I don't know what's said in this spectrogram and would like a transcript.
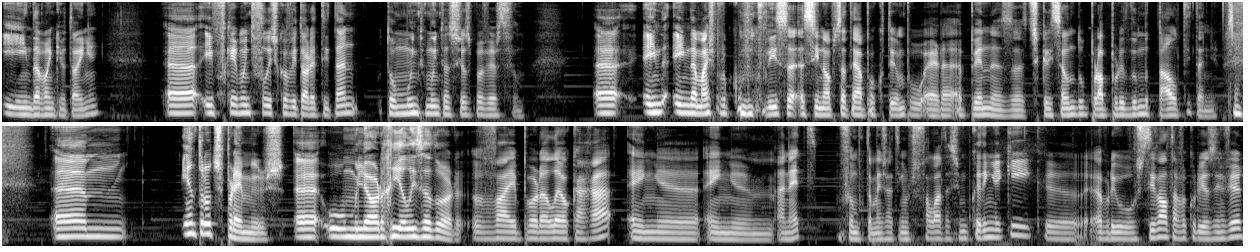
e ainda bem que o tenham. Uh, e fiquei muito feliz com a vitória de Titan. Estou muito, muito ansioso para ver este filme. Uh, ainda, ainda mais porque, como te disse, a sinopse até há pouco tempo era apenas a descrição do próprio do metal titânio. Sim. Um, entre outros prémios, uh, o melhor realizador vai para Leo Carrá em, uh, em um, Annette, um filme que também já tínhamos falado assim um bocadinho aqui, que abriu o festival, estava curioso em ver.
